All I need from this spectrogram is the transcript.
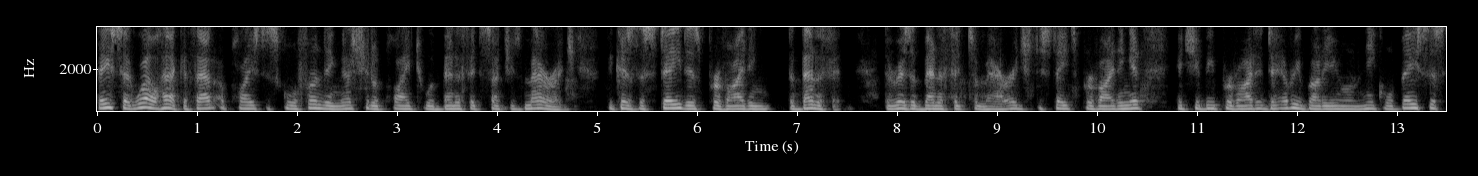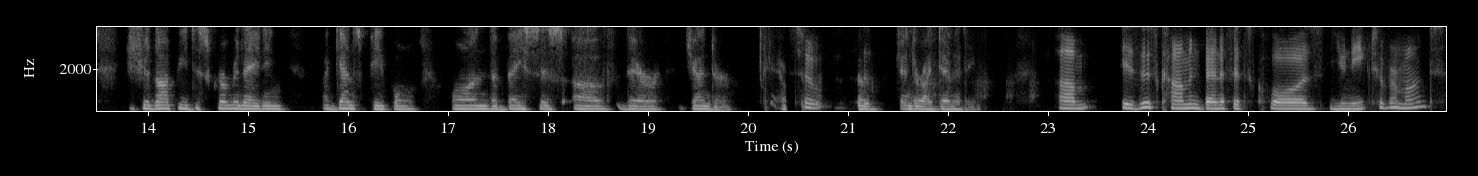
They said, well, heck, if that applies to school funding, that should apply to a benefit such as marriage, because the state is providing the benefit. There is a benefit to marriage. The state's providing it. It should be provided to everybody on an equal basis. You should not be discriminating against people on the basis of their gender. So, gender identity. Um, is this common benefits clause unique to Vermont?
